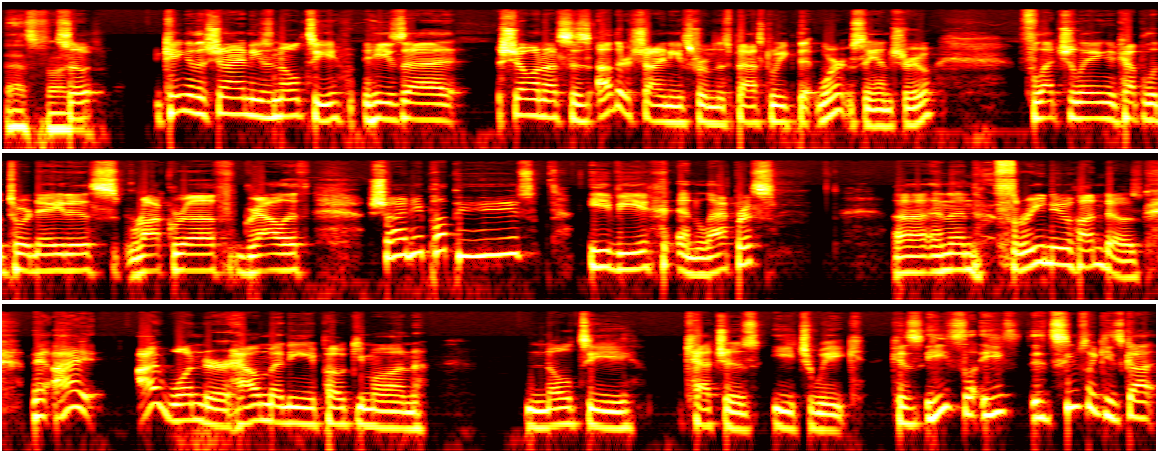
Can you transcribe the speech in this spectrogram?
That's funny. So, King of the Shinies, Nulty, he's uh, showing us his other shinies from this past week that weren't Sandshrew. Fletchling, a couple of Tornadus, Rockruff, Growlithe, Shiny Puppies, Eevee, and Lapras. Uh, and then three new Hundos. Man, I I wonder how many Pokemon Nulty catches each week because he's he's it seems like he's got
